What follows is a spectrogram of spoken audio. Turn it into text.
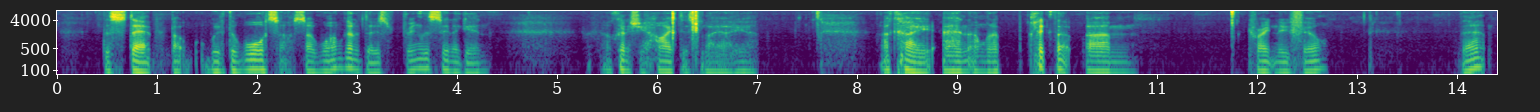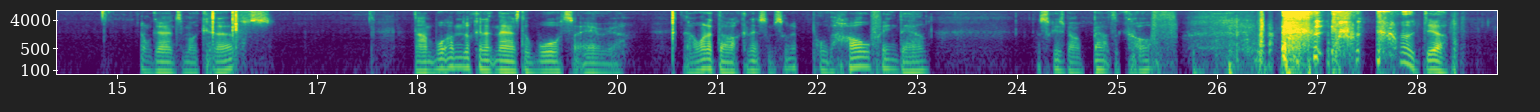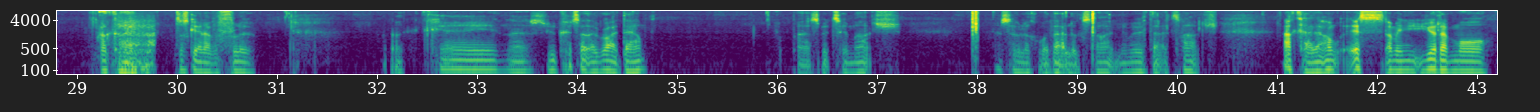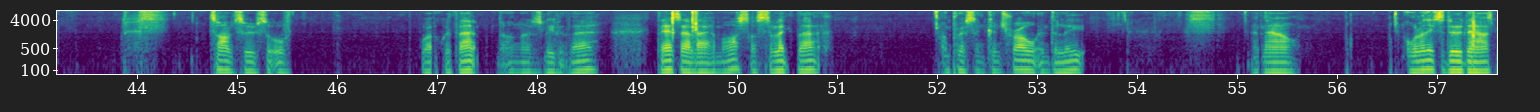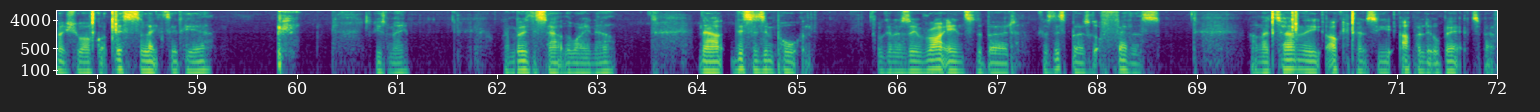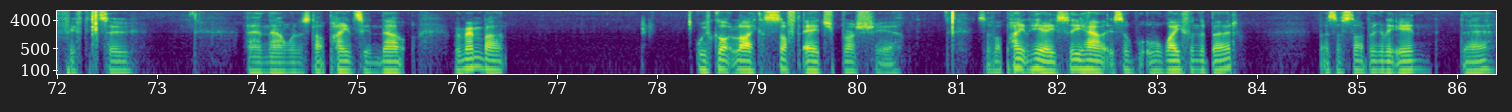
the step but with the water. So what I'm going to do is bring this in again. I can actually hide this layer here. Okay, and I'm going to click that um, create new fill there. I'm going to my curves. Now what I'm looking at now is the water area. Now I want to darken it, so I'm just going to pull the whole thing down. Excuse me, I'm about to cough. Oh dear. Okay, just getting over flu. Okay, that's, you could set that right down. That's a bit too much. Let's have a look at what that looks like. Move that a touch. Okay, it's. I mean, you'd have more time to sort of work with that. I'm going to just leave it there. There's our layer mask. I'll select that. I'm pressing Control and Delete. And now all I need to do now is make sure I've got this selected here. Excuse me. I'll move this out of the way now. Now, this is important. We're going to zoom right into the bird because this bird's got feathers. I'm going to turn the occupancy up a little bit to about 52 and now I'm going to start painting. Now, remember, we've got like a soft edge brush here. So if I paint here, you see how it's away from the bird? But as I start bringing it in, there,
